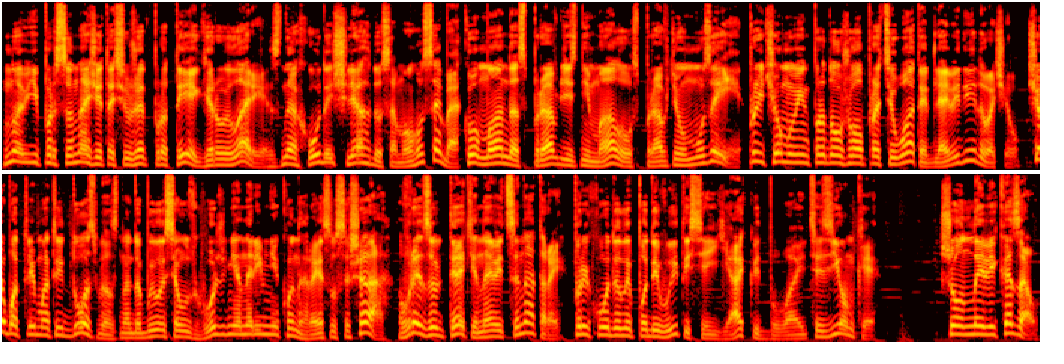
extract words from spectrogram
Нові персонажі та сюжет про те, як герой Ларі знаходить шлях до самого себе. Команда справді знімала у справжньому музеї. Причому він продовжував працювати для відвідувачів. Щоб отримати дозвіл, знадобилося узгодження на рівні Конгресу США. В результаті навіть сенатори приходили подивитися подивитися, як відбуваються зйомки. Шон Леві казав,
